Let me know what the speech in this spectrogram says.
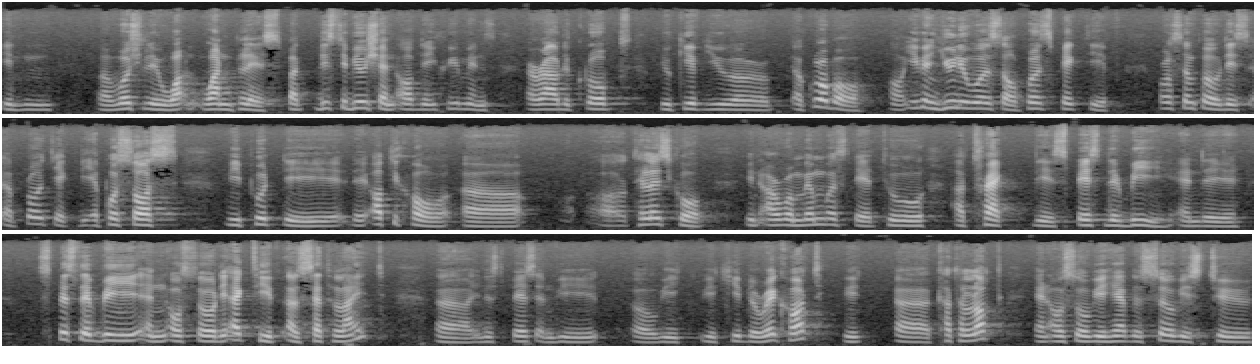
in uh, virtually one, one, place. But distribution of the equipment around the globe will give you a, a global or even universal perspective. For example, this uh, project, the APOSOS, we put the, the optical uh, uh, telescope in our member state to track the space debris and the space debris and also the active uh, satellite in the space, and we, we, we keep the record, we catalog, and also we have the service to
